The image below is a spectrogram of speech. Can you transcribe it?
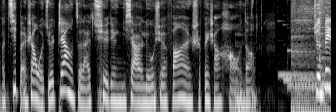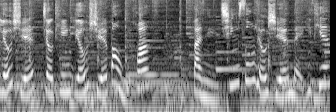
呃，基本上我觉得这样子来确定一下留学方案是非常好的。准备留学就听留学爆米花，伴你轻松留学每一天。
